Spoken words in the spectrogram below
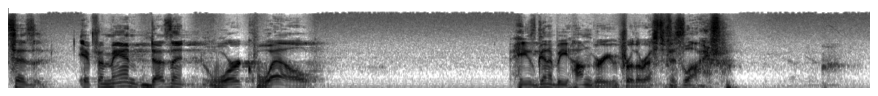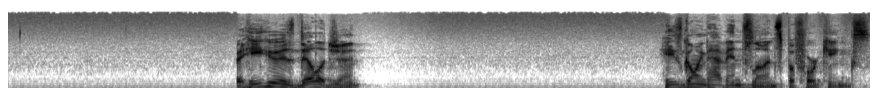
says, if a man doesn't work well, he's going to be hungry for the rest of his life. but he who is diligent, he's going to have influence before kings.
